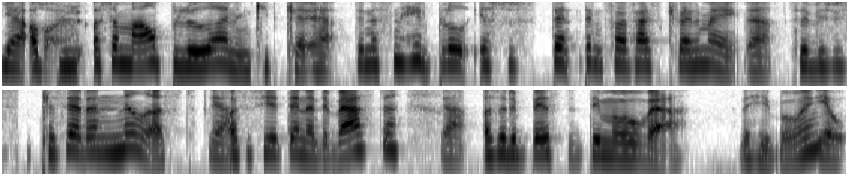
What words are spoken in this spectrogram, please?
Ja, og, jeg. bl- og så meget blødere end en KitKat. Ja. Den er sådan helt blød. Jeg synes, den, den får jeg faktisk kvalme af. Ja. Så hvis vi placerer den nederst, Ja. og så siger, at den er det værste, Ja. og så det bedste, det må jo være The Hippo, ikke? Jo,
